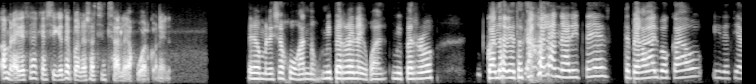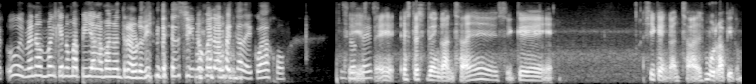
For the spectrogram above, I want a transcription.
Hombre, hay veces que sí que te pones a chincharle a jugar con él. Pero hombre, eso jugando. Mi perro era igual. Mi perro, cuando le tocaba las narices, te pegaba el bocado y decías, uy, menos mal que no me ha pillado la mano entre los dientes, si no me la arranca de cuajo. Sí, este, este sí te engancha, ¿eh? Sí que. Sí que engancha, es muy rápido.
